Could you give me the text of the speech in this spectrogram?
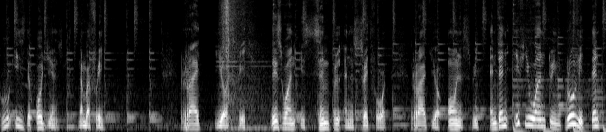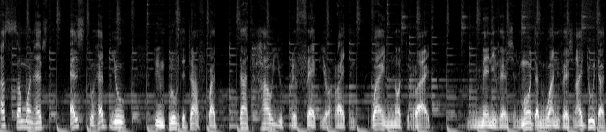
who is the audience. Number three, write your speech. This one is simple and straightforward. Write your own speech. And then if you want to improve it, then ask someone else, else to help you to improve the draft. But that's how you perfect your writing. Why not write many versions, more than one version. I do that.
